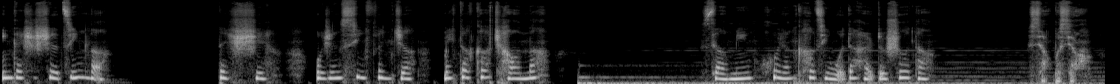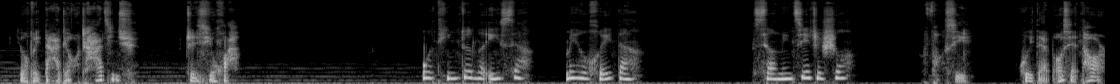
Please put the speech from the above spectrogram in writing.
应该是射精了。但是我仍兴奋着，没到高潮呢。小明忽然靠近我的耳朵说道：“想不想要被大屌插进去？真心话。”我停顿了一下，没有回答。小明接着说：“放心，会带保险套了。”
